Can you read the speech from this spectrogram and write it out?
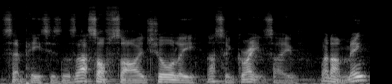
set pieces, and so that's offside. Surely that's a great save. Well done, Ming.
